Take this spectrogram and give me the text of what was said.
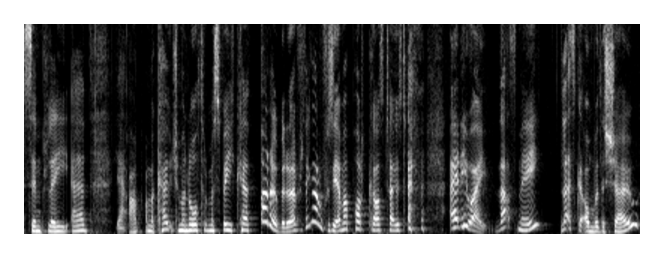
simply, um, yeah, I'm a coach, I'm an author, I'm a speaker. I do a bit of everything. Obviously, I'm a podcast host. anyway, that's me let's get on with the show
